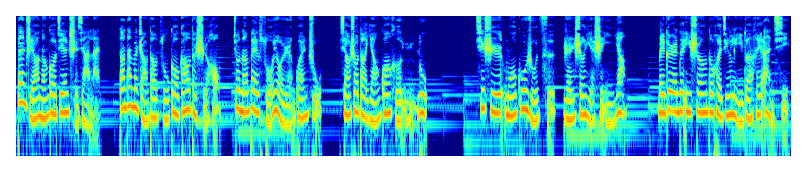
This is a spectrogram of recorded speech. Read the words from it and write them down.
但只要能够坚持下来，当它们长到足够高的时候，就能被所有人关注，享受到阳光和雨露。其实蘑菇如此，人生也是一样。每个人的一生都会经历一段黑暗期，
